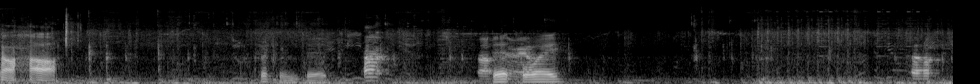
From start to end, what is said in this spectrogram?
Aha. Freaking bit. Uh, oh, Bit there we go. boy. Uh-oh.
